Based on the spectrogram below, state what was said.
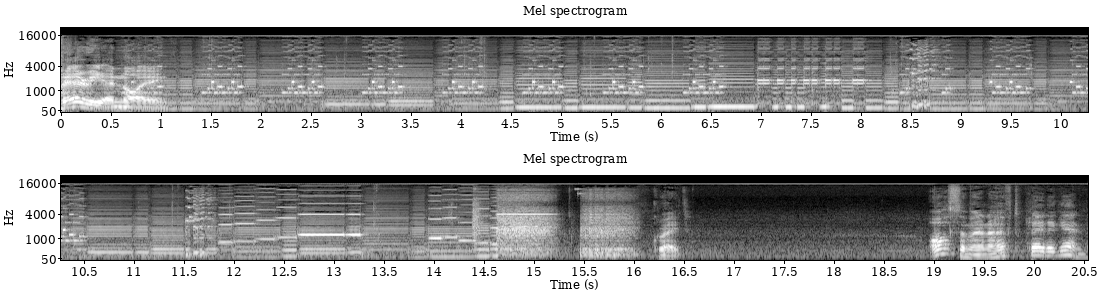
Very annoying. Awesome, and I have to play it again.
